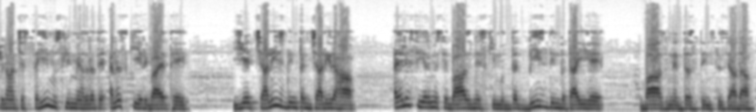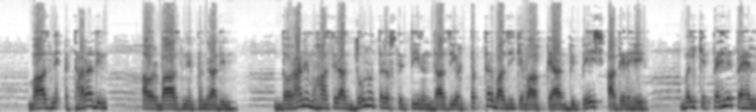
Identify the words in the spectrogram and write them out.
چنانچہ صحیح مسلم میں حضرت انس کی یہ روایت ہے۔ یہ چالیس دن تک جاری رہا۔ اہل سیر میں سے بعض نے اس کی مدت بیس دن بتائی ہے، بعض نے دس دن سے زیادہ، بعض نے اٹھارہ دن اور بعض نے پندرہ دن۔ دوران محاصرہ دونوں طرف سے تیر اندازی اور پتھر بازی کے واقعات بھی پیش آتے رہے، بلکہ پہلے پہل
